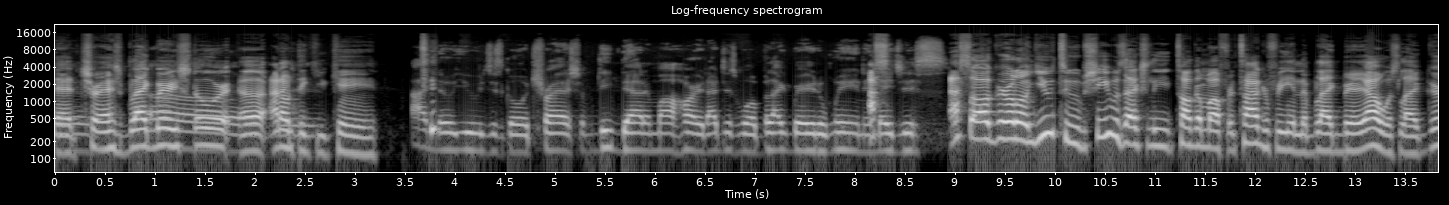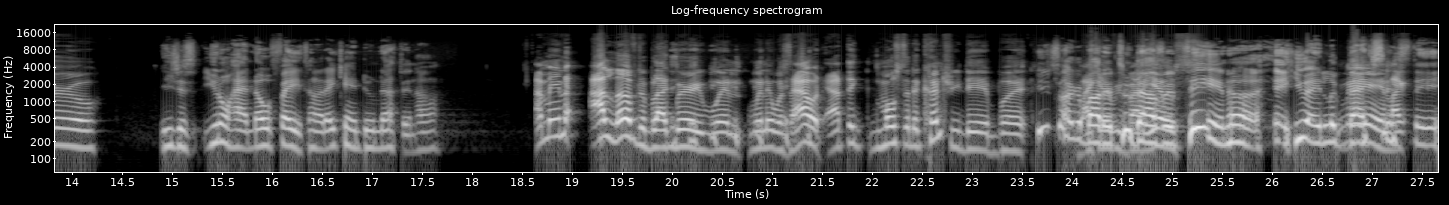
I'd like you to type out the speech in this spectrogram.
that trash BlackBerry store, Oh, uh, I don't think you can. I knew you were just going trash them deep down in my heart. I just want BlackBerry to win, and I they just. I saw a girl on YouTube. She was actually talking about photography in the BlackBerry. I was like, girl. You just you don't have no faith, huh? They can't do nothing, huh? I mean, I loved the BlackBerry when when it was out. I think most of the country did, but You talk Like about in everybody else. 2010, huh? you ain't looked back since like- then.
